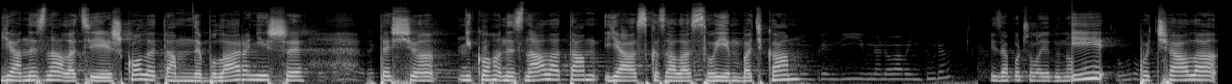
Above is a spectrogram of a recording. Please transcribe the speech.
Я не знала цієї школи, там не була раніше. Те, що нікого не знала там, я сказала своїм батькам і почала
